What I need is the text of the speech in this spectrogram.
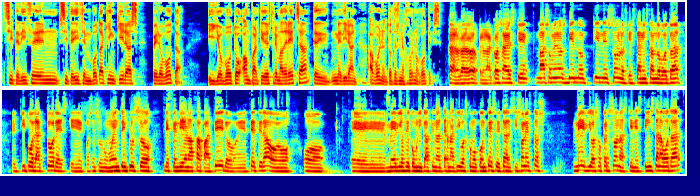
si te dicen, si te dicen vota quien quieras, pero vota, y yo voto a un partido de extrema derecha, te, me dirán, ah, bueno, entonces mejor no votes. Claro, claro, claro, pero la cosa es que más o menos viendo quiénes son los que están instando a votar, el tipo de actores que pues en su momento incluso defendieron a Zapatero, etcétera, o, eh, medios de comunicación alternativos como Contexto y tal, si son estos medios o personas quienes te instan a votar,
